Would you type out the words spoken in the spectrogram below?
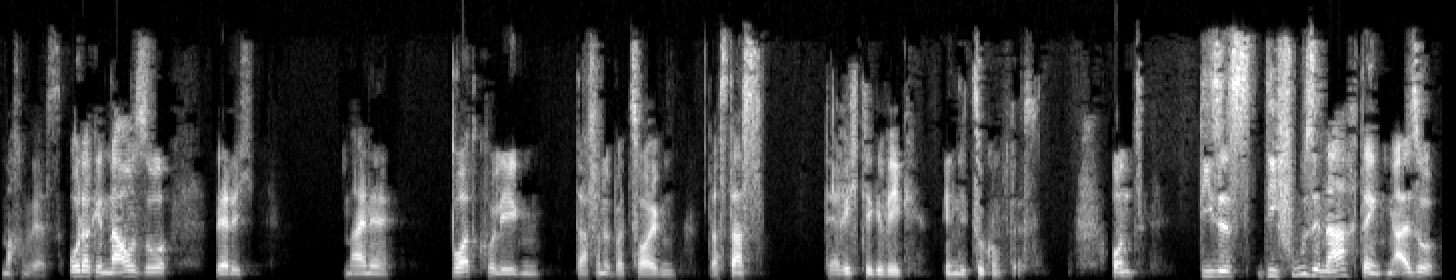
machen wir es. Oder genau so werde ich meine Bordkollegen davon überzeugen, dass das der richtige Weg in die Zukunft ist. Und dieses diffuse Nachdenken, also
